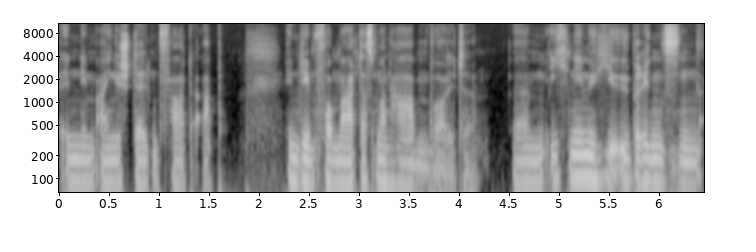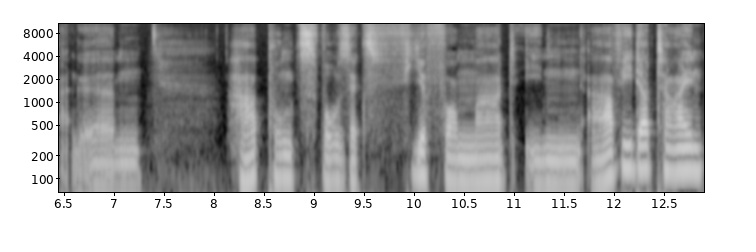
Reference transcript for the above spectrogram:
in dem eingestellten Pfad ab. In dem Format, das man haben wollte. Ähm, ich nehme hier übrigens ein ähm, H.264 Format in AVI-Dateien.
